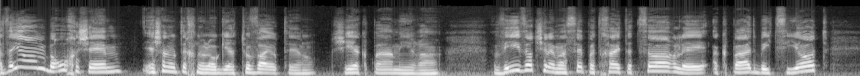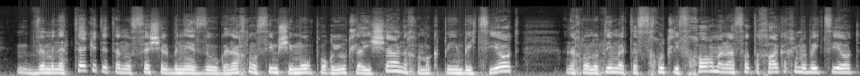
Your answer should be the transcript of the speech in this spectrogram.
אז היום, ברוך השם, יש לנו טכנולוגיה טובה יותר, שהיא הקפאה מהירה, והיא זאת שלמעשה פתחה את הצוהר להקפאת ביציות ומנתקת את הנושא של בני זוג. אנחנו עושים שימור פוריות לאישה, אנחנו מקפיאים ביציות, אנחנו נותנים לה את הזכות לבחור מה לעשות אחר כך עם הביציות.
